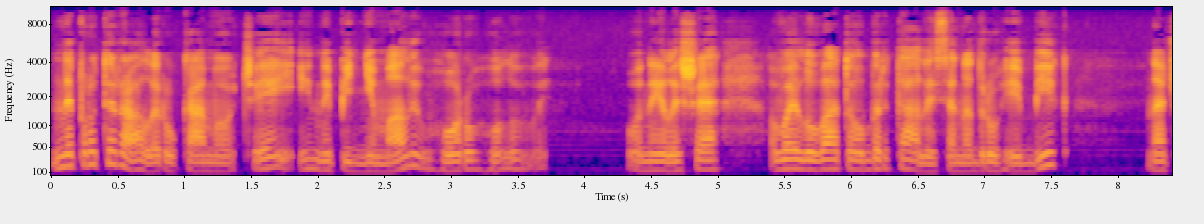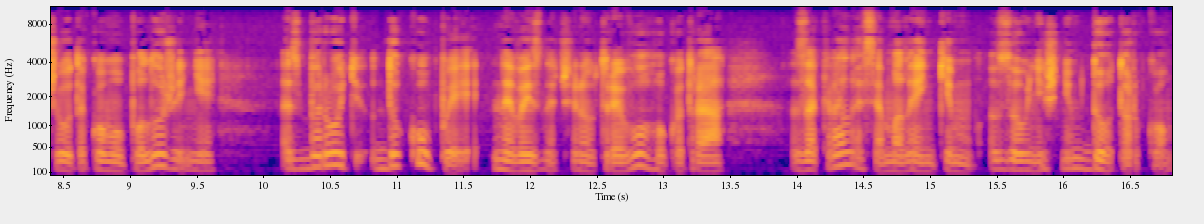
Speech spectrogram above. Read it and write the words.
не протирали руками очей і не піднімали вгору голови. Вони лише вайлувато оберталися на другий бік, наче у такому положенні зберуть докупи невизначену тривогу, котра закралася маленьким зовнішнім доторком,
